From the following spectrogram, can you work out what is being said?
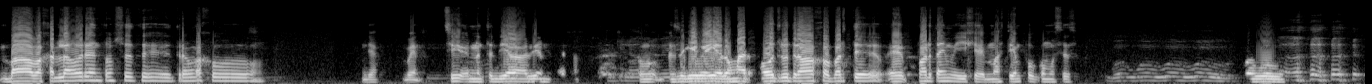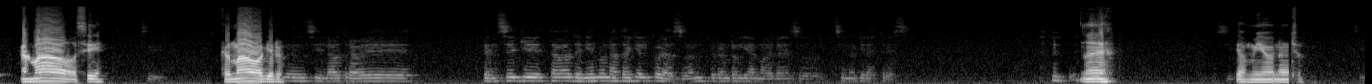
va a bajar la hora entonces de trabajo. Ya, bueno. Sí, no entendía bien eso. Como pensé que iba a tomar otro trabajo aparte, eh, part-time, y dije, más tiempo, ¿cómo es eso? Wow, wow, wow, wow. Wow. Calmado, sí. sí. Calmado, vaquero. No, sí, la otra vez pensé que estaba teniendo un ataque al corazón, pero en realidad no era eso, sino que era estrés. Eh, Sí, Dios mío, Nacho. sí.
